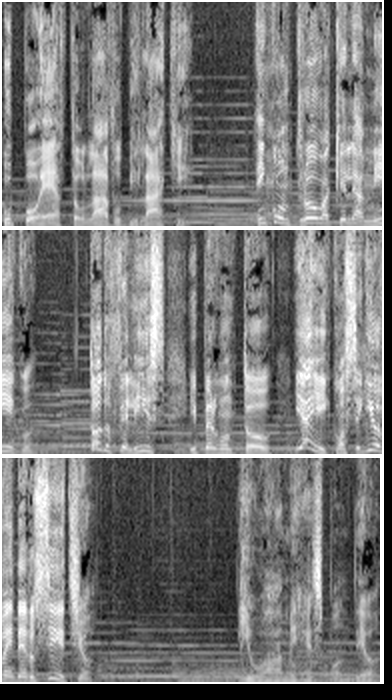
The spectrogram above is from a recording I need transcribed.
o poeta Olavo Bilac encontrou aquele amigo todo feliz, e perguntou: E aí, conseguiu vender o sítio? E o homem respondeu:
